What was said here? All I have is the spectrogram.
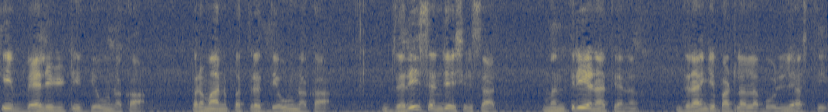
की व्हॅलिडिटी देऊ नका प्रमाणपत्र देऊ नका. जरी संजय शिरसाट मंत्री नात्यानं जरांगे पाटलाला बोलले असतील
